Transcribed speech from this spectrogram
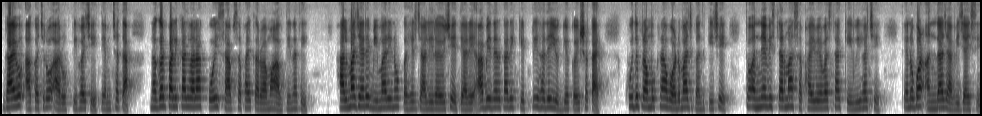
ગાયો આ કચરો આરોગતી હોય છે, તેમ છતાં નગરપાલિકા દ્વારા કોઈ સાફ સફાઈ કરવામાં આવતી નથી. હાલમાં જ્યારે બીમારીનો કહેર ચાલી રહ્યો છે, ત્યારે આ બેદરકારી કેટલી હદે યોગ્ય કહી શકાય? ખુદ પ્રમુખના વોર્ડમાં જ ગંદકી છે. તો અન્ય વિસ્તારમાં સફાઈ વ્યવસ્થા કેવી હશે તેનો પણ અંદાજ આવી જાય છે.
